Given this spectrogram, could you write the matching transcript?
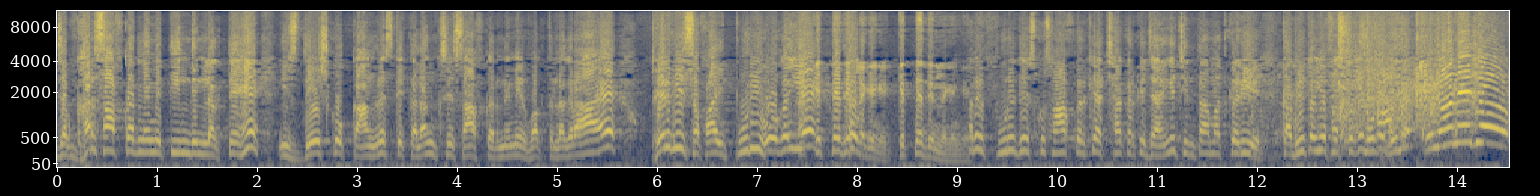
जब घर साफ़ करने में तीन दिन लगते हैं इस देश को कांग्रेस के कलंक से साफ़ करने में वक्त लग रहा है फिर भी सफ़ाई पूरी हो गई है। कितने दिन तो- लगेंगे? कितने दिन लगेंगे? अरे पूरे देश को साफ़ करके अच्छा करके जाएँगे चिंता मत करिए। कभी तो ये फ्रस्ट्रेटेड होकर घूमे। उन्होंने जो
